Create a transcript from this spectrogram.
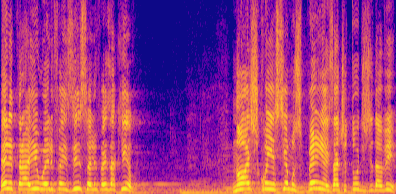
ele traiu, ele fez isso, ele fez aquilo. Nós conhecemos bem as atitudes de Davi.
